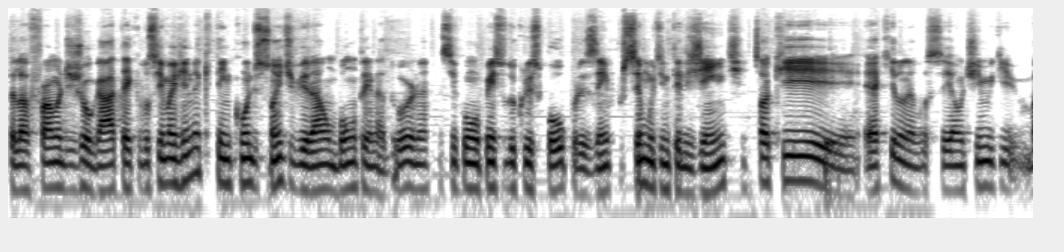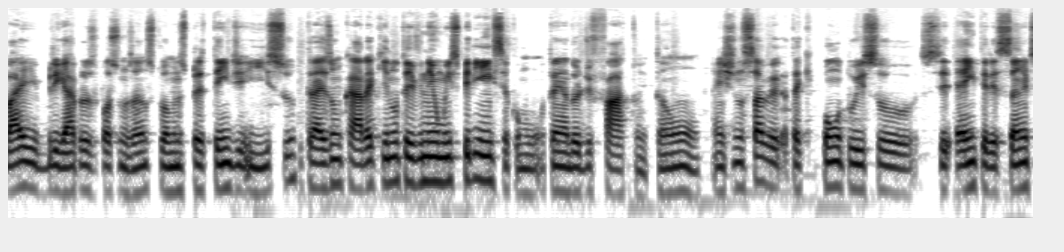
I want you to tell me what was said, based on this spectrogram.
pela forma de jogar, até que você imagina que tem condições de virar um bom treinador, né? Assim como eu penso do Chris Paul, por exemplo, por ser muito inteligente. Só que é aquilo, né? Você é um time que vai brigar pelos próximos anos, pelo menos pretende isso, e traz um cara que não teve nenhuma experiência como treinador de fato. Então, a gente não sabe até que ponto isso é interessante,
